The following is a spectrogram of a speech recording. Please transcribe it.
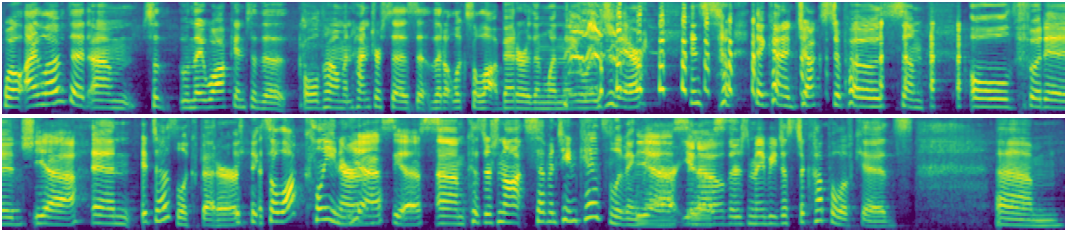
Well, I love that. Um, so when they walk into the old home, and Hunter says that, that it looks a lot better than when they lived there, and so they kind of juxtapose some old footage. Yeah. and it does look better. It's a lot cleaner. Yes, yes. because there's not 17 kids living there. Yes, you know, there's maybe just a couple of kids. Um,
